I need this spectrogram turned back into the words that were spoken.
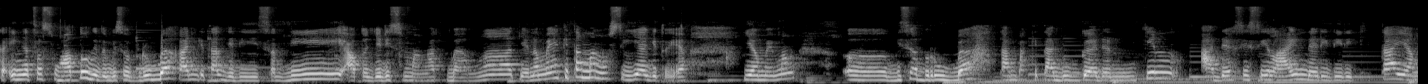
keinget sesuatu gitu bisa berubah kan kita jadi sedih atau jadi semangat banget. Ya namanya kita manusia gitu ya yang memang uh, bisa berubah tanpa kita duga. Dan mungkin ada sisi lain dari diri kita yang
